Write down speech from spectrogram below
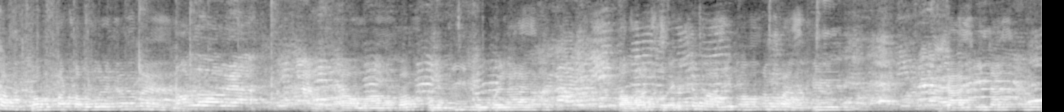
ต้อ งชมประตูเลยครับแม่นอนรอเลยอะเข้ามาบล็อกถูกที่ถูกเวลาครับต่อบอลสวยจังหวะนี้ของทางฝั่งทีมการกินนะครับ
